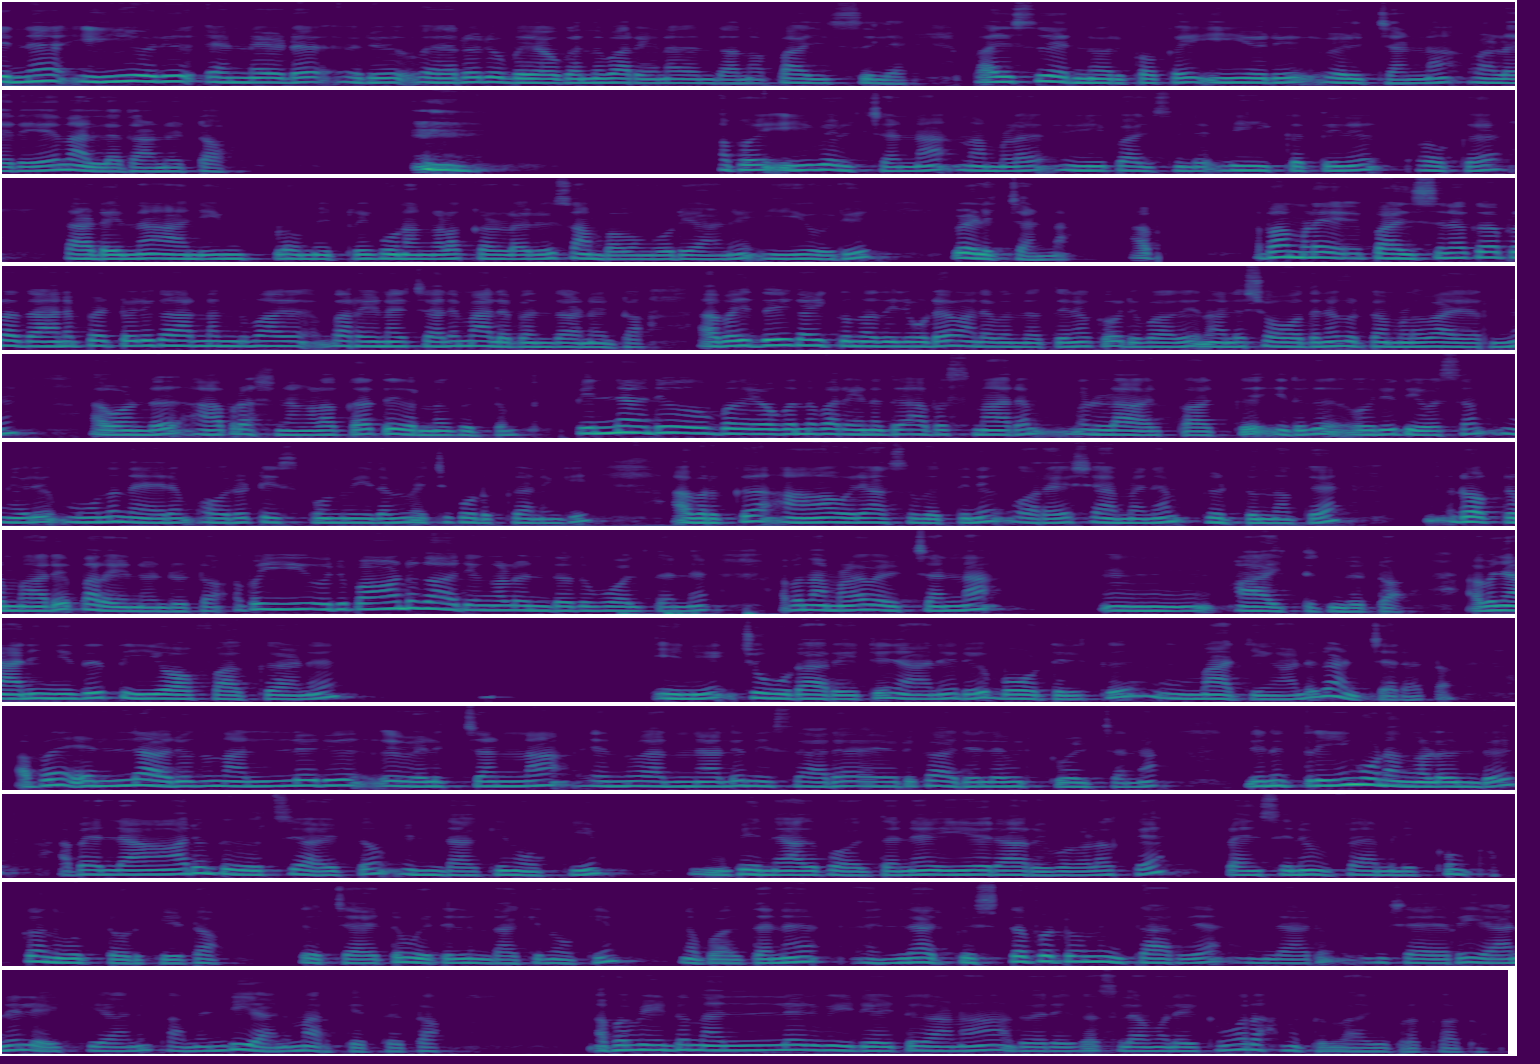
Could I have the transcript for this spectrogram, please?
പിന്നെ ഈ ഒരു എണ്ണയുടെ ഒരു വേറൊരു ഉപയോഗം എന്ന് പറയുന്നത് എന്താണെന്നോ പൈസിലെ പൈസ വരുന്നവർക്കൊക്കെ ഈ ഒരു വെളിച്ചെണ്ണ വളരെ നല്ലതാണ് കേട്ടോ അപ്പോൾ ഈ വെളിച്ചെണ്ണ നമ്മൾ ഈ പൈസിന്റെ വീക്കത്തിന് ഒക്കെ തടയുന്ന ആന്റി ഇൻഫ്ലോമേറ്ററി ഗുണങ്ങളൊക്കെ ഉള്ള ഒരു സംഭവം കൂടിയാണ് ഈ ഒരു വെളിച്ചെണ്ണ. അപ്പോൾ നമ്മൾ പൾസിനൊക്കെ പ്രധാനപ്പെട്ട ഒരു കാരണം എന്ത് പറയണ വെച്ചാൽ മലബന്ധമാണ് കേട്ടോ. അപ്പോൾ ഇത് കഴിക്കുന്നതിലൂടെ മലബന്ധത്തിനൊക്കെ ഒരുപാട് നല്ല ശോധന കിട്ടും നമ്മൾ വയറിന്. അതുകൊണ്ട് ആ പ്രശ്നങ്ങളൊക്കെ തീർന്നു കിട്ടും. പിന്നെ ഒരു ഉപയോഗം എന്ന് പറയുന്നത് അപസ്മാരം ഉള്ള ആൾക്കാർക്ക് ഇത് ഒരു ദിവസം ഒരു മൂന്ന് നേരം ഓരോ ടീസ്പൂൺ വീതം വെച്ച് കൊടുക്കുകയാണെങ്കിൽ അവർക്ക് ആ ഒരു അസുഖത്തിന് കുറേ ശമനം കിട്ടുന്നൊക്കെ ഡോക്ടർമാർ പറയുന്നുണ്ട് കേട്ടോ. അപ്പോൾ ഈ ഒരുപാട് കാര്യങ്ങളുണ്ട് അതുപോലെ തന്നെ. അപ്പോൾ നമ്മളെ വെളിച്ചെണ്ണ ആയിട്ടുണ്ട് കേട്ടോ അപ്പോൾ ഞാനിനി ഇത് തീ ഓഫാക്കുകയാണ് ഇനി ചൂടാറിയിട്ട് ഞാനൊരു ബോട്ടിലേക്ക് മാറ്റിങ്ങാണ്ട് കാണിച്ചു തരാം കേട്ടോ അപ്പോൾ എല്ലാവരും ഇത് നല്ലൊരു വെളിച്ചെണ്ണ എന്ന് പറഞ്ഞാൽ നിസ്സാരമായ ഒരു കാര്യമല്ല ഒരു വെളിച്ചെണ്ണ. ഇതിന് ഇത്രയും ഗുണങ്ങളുണ്ട്. അപ്പോൾ എല്ലാവരും തീർച്ചയായിട്ടും ഉണ്ടാക്കി നോക്കി. പിന്നെ അതുപോലെ തന്നെ ഈ ഒരു അറിവുകളൊക്കെ ഫ്രണ്ട്സിനും ഫാമിലിക്കും ഒക്കെ ഒന്ന് വിട്ടുകൊടുക്കുക കേട്ടോ തീർച്ചയായിട്ടും വീട്ടിൽ ഉണ്ടാക്കി നോക്കി. അതുപോലെ തന്നെ എല്ലാവർക്കും ഇഷ്ടപ്പെട്ടു എന്ന് എനിക്കറിയാം. എല്ലാവരും ഷെയർ ചെയ്യാനും ലൈക്ക് ചെയ്യാനും കമന്റ് ചെയ്യാനും മറക്കരുത് കേട്ടോ. അപ്പോൾ വീണ്ടും നല്ലൊരു വീഡിയോ ആയിട്ട് കാണാം. അതുവരേക്കും അസ്സാം വലൈക്കും വറഹമത്തല്ലാഹി വാബർക്കാത്തു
